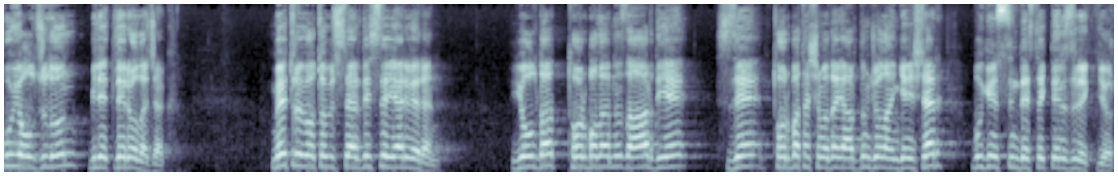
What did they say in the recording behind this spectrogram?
Bu yolculuğun biletleri olacak. Metro ve otobüslerde size yer veren, yolda torbalarınız ağır diye size torba taşımada yardımcı olan gençler bugün sizin desteklerinizi bekliyor.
